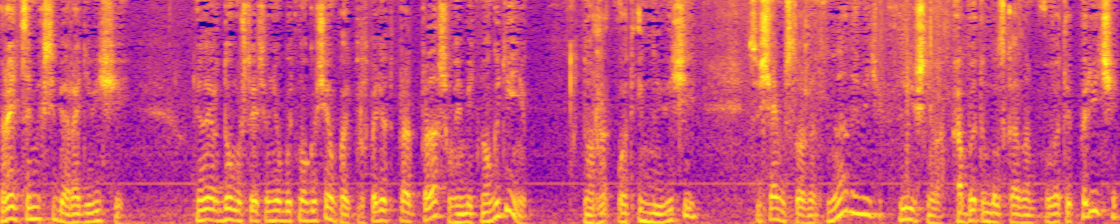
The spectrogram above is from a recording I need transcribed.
Ради самих себя, ради вещей. Я, наверное, думаю, что если у него будет много вещей, он просто пойдет продать, чтобы иметь много денег. Но вот именно вещи с вещами сложно. Не надо иметь лишнего. Об этом было сказано в этой притче.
